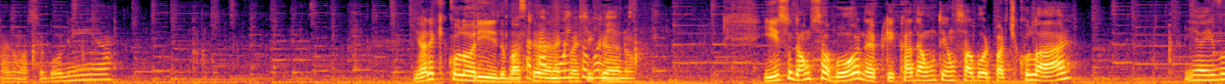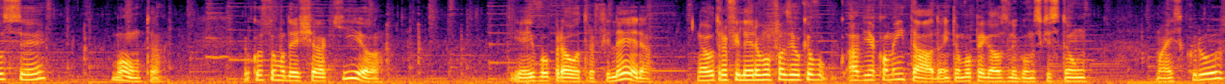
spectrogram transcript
Mais uma cebolinha. E olha que colorido, Nossa, tá bacana que vai ficando. bonito. E isso dá um sabor, né? Porque cada um tem um sabor particular. E aí você monta. Eu costumo deixar aqui, ó. E aí vou para outra fileira. Na outra fileira eu vou fazer o que eu havia comentado. Então vou pegar os legumes que estão mais crus.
